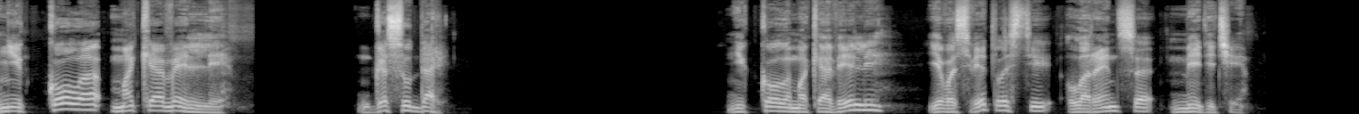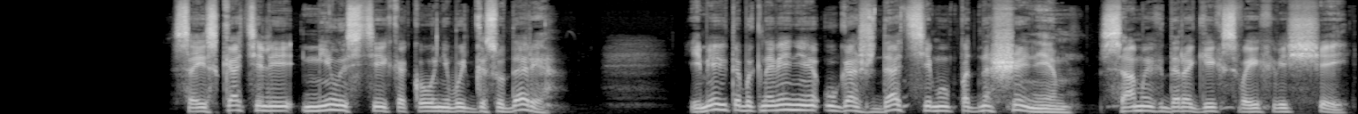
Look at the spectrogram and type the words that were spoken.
Никола Макиавелли. Государь. Никола Макиавелли, его светлости Лоренцо Медичи. Соискатели милости какого-нибудь государя имеют обыкновение угождать ему подношением самых дорогих своих вещей,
